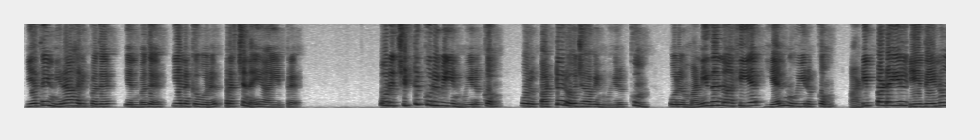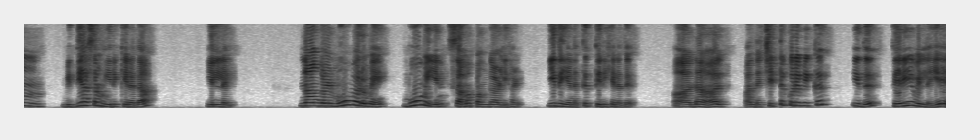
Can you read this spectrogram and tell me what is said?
எதை நிராகரிப்பது என்பது எனக்கு ஒரு பிரச்சனை ஆயிற்று. ஒரு சிட்டுக்குருவியின் உயிருக்கும் ஒரு பட்டு ரோஜாவின் உயிருக்கும் ஒரு மனிதனாகிய என் உயிருக்கும் அடிப்படையில் ஏதேனும் வித்தியாசம் இருக்கிறதா? இல்லை. நாங்கள் மூவருமே பூமியின் சம பங்காளிகள். இது எனக்கு தெரிகிறது. ஆனால் அந்த சிட்டுக்குருவிக்கு இது தெரியவில்லையே.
